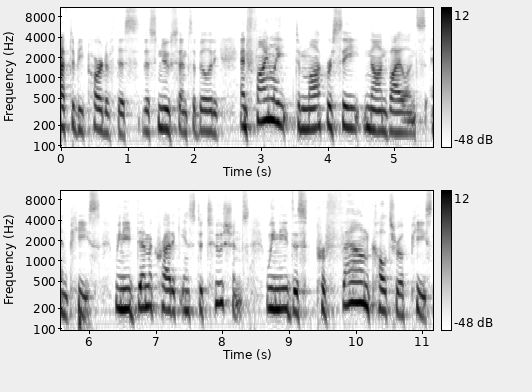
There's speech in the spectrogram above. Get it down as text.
have to be part of this, this new sensibility. And finally, democracy, nonviolence, and peace. We need democratic institutions. We need this profound culture of peace.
